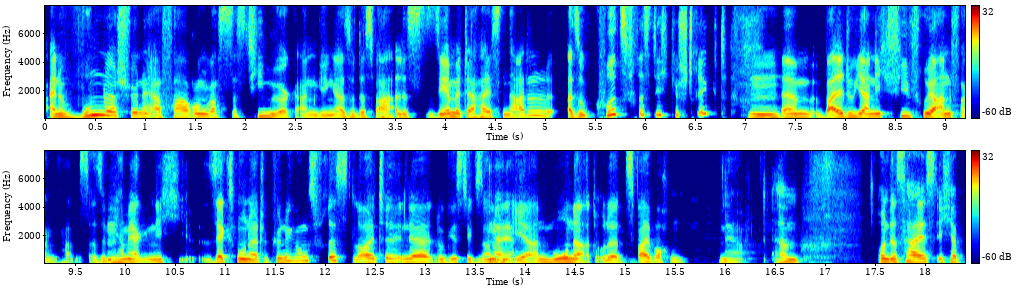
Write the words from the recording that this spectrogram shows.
eine wunderschöne Erfahrung, was das Teamwork anging. Also das war mhm. alles sehr mit der heißen Nadel, also kurzfristig gestrickt, mhm. ähm, weil du ja nicht viel früher anfangen kannst. Also die mhm. haben ja nicht sechs Monate Kündigungsfrist, Leute in der Logistik, sondern ja, eher einen Monat oder zwei Wochen. Ja. Ähm, und das heißt, ich habe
